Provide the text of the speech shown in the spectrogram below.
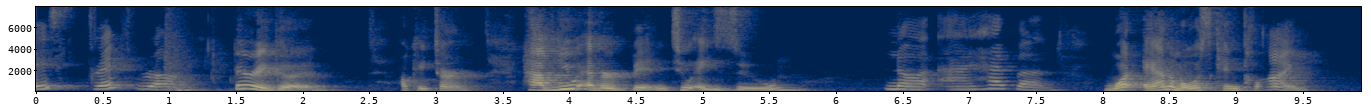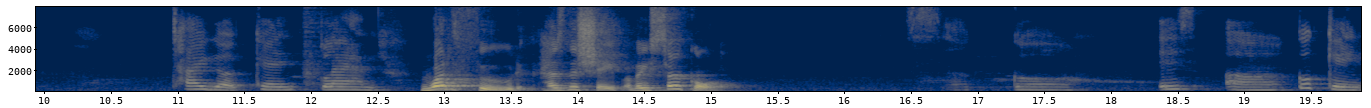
It's restaurant. Very good. Okay, turn. Have you ever been to a zoo? No, I haven't. What animals can climb? Tiger can climb. What food has the shape of a circle? Go. It's uh, cooking.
